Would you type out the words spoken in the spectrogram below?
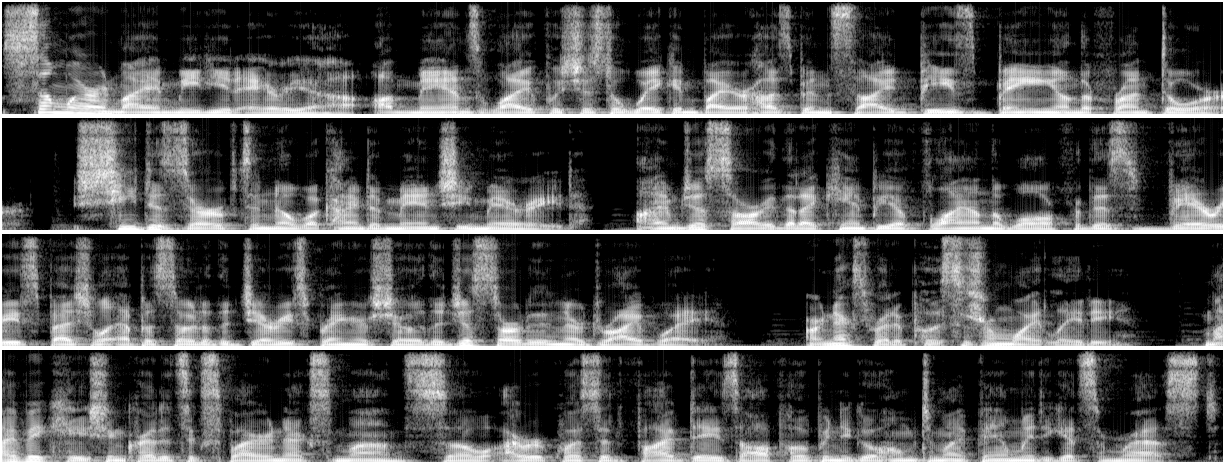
Somewhere in my immediate area, a man's wife was just awakened by her husband's side piece banging on the front door. She deserves to know what kind of man she married. I'm just sorry that I can't be a fly on the wall for this very special episode of the Jerry Springer Show that just started in our driveway. Our next Reddit post is from White Lady. My vacation credits expire next month, so I requested five days off hoping to go home to my family to get some rest.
